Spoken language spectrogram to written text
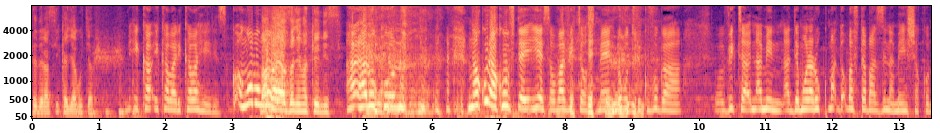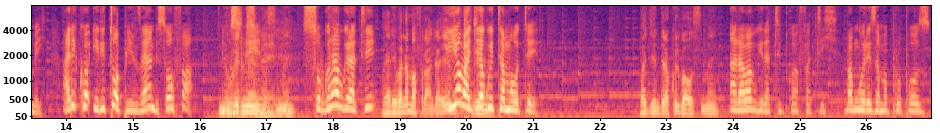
Federasiyo ikajya gutya. Ika- ikabara ikabahereza baba ngubu yazanye nka kenisi ha- hari ukuntu nka kuriya kuba ufite yes abo ba victor osman n'ubu turi kuvuga victor Rukma, do- bafite amazina menshi akomeye. Ariko iri topinza ayandi sofa Osimhen. so ubwo arabwira ati uyareba n'amafaranga iyo bagiye guhitamo hoteli. Bagendera kuri ba osimeni arababwira ati twafatiye. Bamwohereza amaporopozo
